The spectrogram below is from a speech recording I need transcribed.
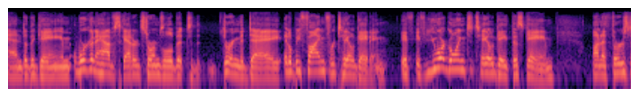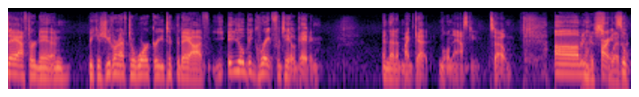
end of the game. We're going to have scattered storms a little bit to the, during the day. It'll be fine for tailgating. If, if you are going to tailgate this game on a Thursday afternoon because you don't have to work or you took the day off, you'll be great for tailgating. And then it might get a little nasty. So, um, all right. So.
